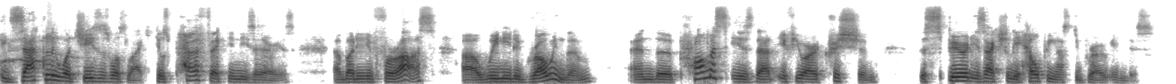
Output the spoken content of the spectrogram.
exactly what Jesus was like. He was perfect in these areas. Uh, but if, for us, uh, we need to grow in them. And the promise is that if you are a Christian, the Spirit is actually helping us to grow in this.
